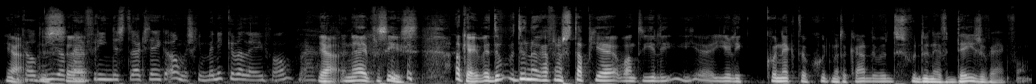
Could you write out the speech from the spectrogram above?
Ja, ik hoop dus, niet dat eh, mijn vrienden straks denken, oh, misschien ben ik er wel een van. Maar Ja, nee, precies. Oké, we, doen- we doen nog even een stapje, want jullie, eh, jullie connecten ook goed met elkaar. Dus we doen even deze werkvorm.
